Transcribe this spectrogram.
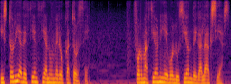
Historia de ciencia número 14. Formación y evolución de galaxias.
